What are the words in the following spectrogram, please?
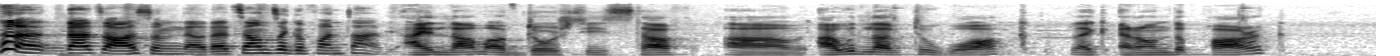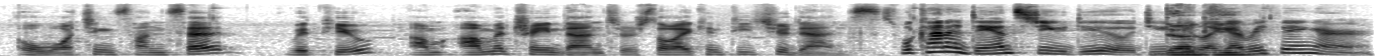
That's awesome though. That sounds like a fun time. I love outdoorsy stuff. Uh, I would love to walk like around the park or watching sunset with you. Um, I'm a trained dancer, so I can teach you dance. What kind of dance do you do? Do you do like everything or?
